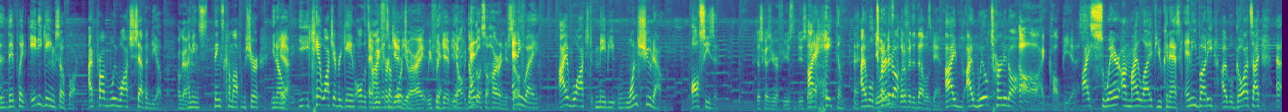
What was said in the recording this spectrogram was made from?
Th- They've played 80 games so far. I've probably watched 70 of them. Okay. I mean, things come up. I'm sure. You know, Yeah. you, you can't watch every game all the time. And we It's forgive you, all right? We Yeah, forgive you. yeah. Don't don't Any- go so hard on yourself. Anyway, I've watched maybe one shootout all season. just because you refuse to do so. I hate them. I will turn it off. What if it's a Devils game? I I will turn it off. Oh, I call BS. I swear on my life, you can ask anybody. I will go outside. Uh,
